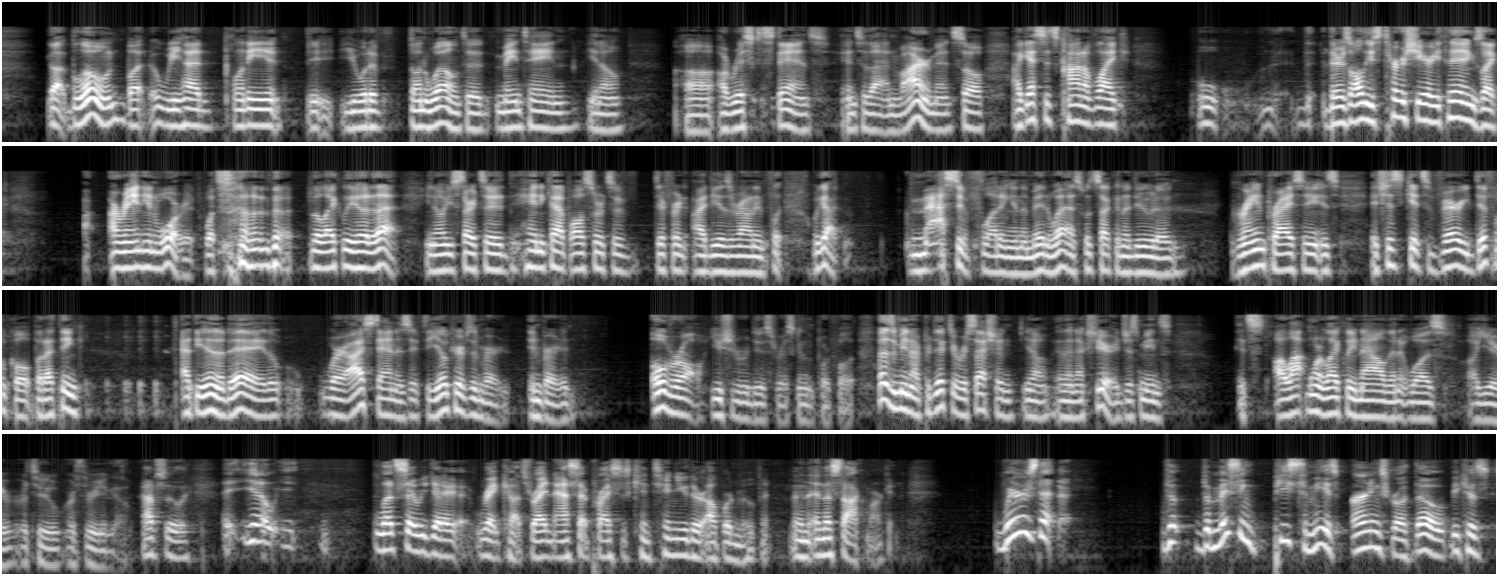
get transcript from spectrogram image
got blown, but we had plenty you would have done well to maintain, you know, uh, a risk stance into that environment. So I guess it's kind of like there's all these tertiary things like Iranian war. What's the, the likelihood of that? You know, you start to handicap all sorts of different ideas around We got massive flooding in the Midwest. What's that going to do to grain pricing? It's it just gets very difficult. But I think at the end of the day, the, where I stand is if the yield curve's inverted, inverted, overall you should reduce risk in the portfolio. That Doesn't mean I predict a recession, you know, in the next year. It just means it's a lot more likely now than it was a year or two or three ago. Absolutely. You know, let's say we get a rate cuts, right, and asset prices continue their upward movement in, in the stock market. Where is that? The the missing piece to me is earnings growth, though, because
